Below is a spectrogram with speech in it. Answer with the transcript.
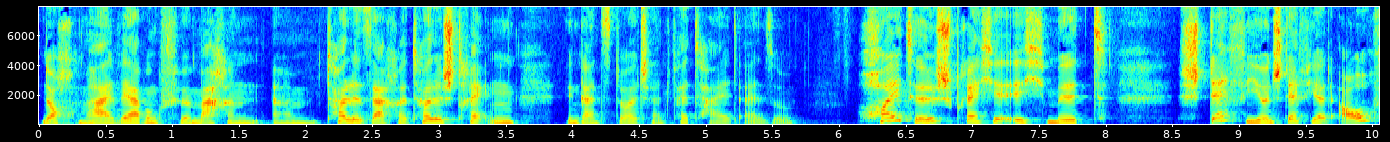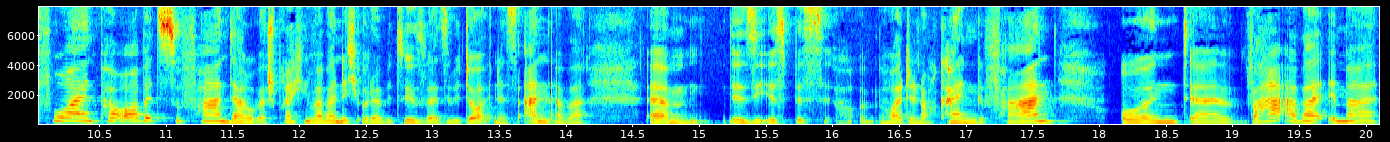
nochmal Werbung für machen. Ähm, tolle Sache, tolle Strecken in ganz Deutschland verteilt. Also heute spreche ich mit Steffi und Steffi hat auch vor, ein paar Orbits zu fahren. Darüber sprechen wir aber nicht oder beziehungsweise wir deuten es an, aber ähm, sie ist bis heute noch keinen gefahren und äh, war aber immer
